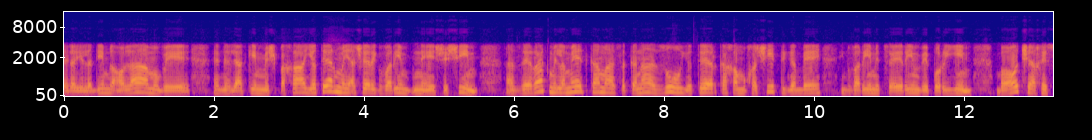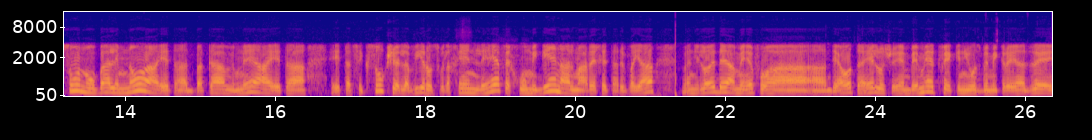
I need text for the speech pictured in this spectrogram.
לילדים לעולם ולהקים משפחה, יותר מאשר גברים בני 60. אז זה רק מלמד כמה הסכנה הזו יותר ככה מוחשית לגבי גברים צעירים ופוריים. בעוד שהחיסון הוא בא למנוע את ההדבקה ומונע את, ה, את השגשוג של הווירוס, ולכן להפך הוא מגן על מערכת הרבייה, ואני לא יודע מאיפה הדעות האלו שהם באמת פייק ניוז במקרה הזה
